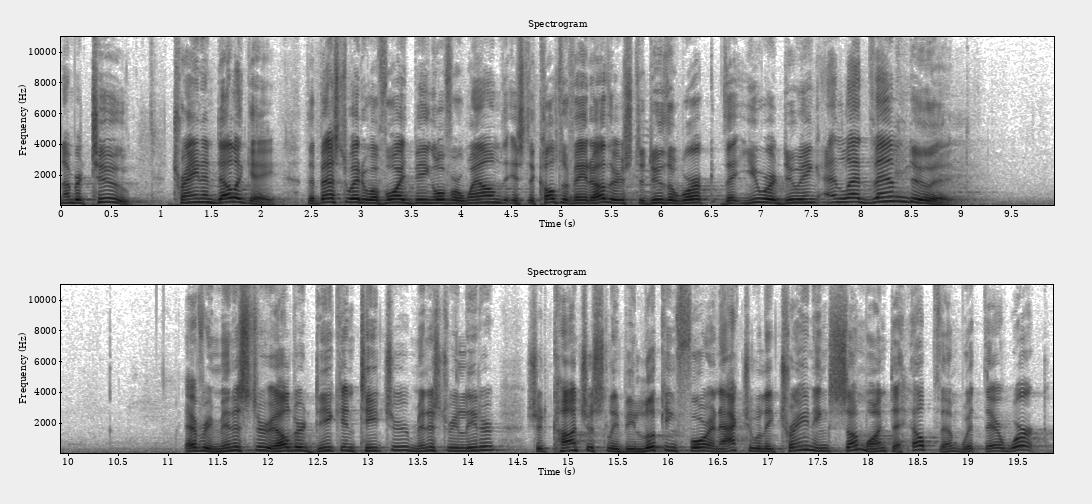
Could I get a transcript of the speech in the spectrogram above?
Number two, train and delegate. The best way to avoid being overwhelmed is to cultivate others to do the work that you are doing and let them do it. Every minister, elder, deacon, teacher, ministry leader should consciously be looking for and actually training someone to help them with their work.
